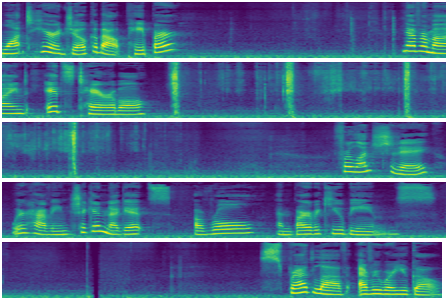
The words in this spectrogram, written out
Want to hear a joke about paper? Never mind, it's terrible. For lunch today, we're having chicken nuggets, a roll, and barbecue beans. Spread love everywhere you go.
